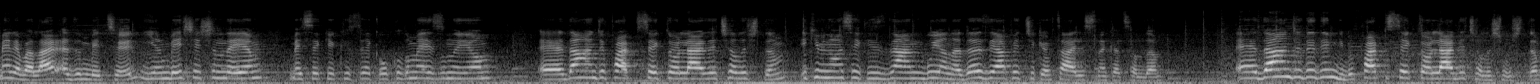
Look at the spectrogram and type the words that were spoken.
Merhabalar, adım Betül. 25 yaşındayım. Meslek Yüksek Okulu mezunuyum. Ee, Daha önce farklı sektörlerde çalıştım. 2018'den bu yana da ziyafetçi köfte ailesine katıldım. Ee, Daha önce dediğim gibi farklı sektörlerde çalışmıştım.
